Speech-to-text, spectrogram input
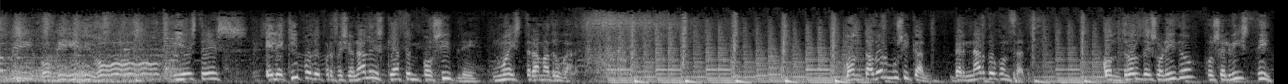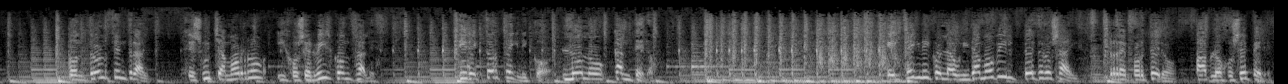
amigo mío. Y este es el equipo de profesionales que hacen posible nuestra madrugada. Montador musical, Bernardo González. Control de sonido, José Luis Cid. Control central, Jesús Chamorro y José Luis González. Director técnico, Lolo Cantero. El técnico en la unidad móvil, Pedro Saiz. Reportero, Pablo José Pérez.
